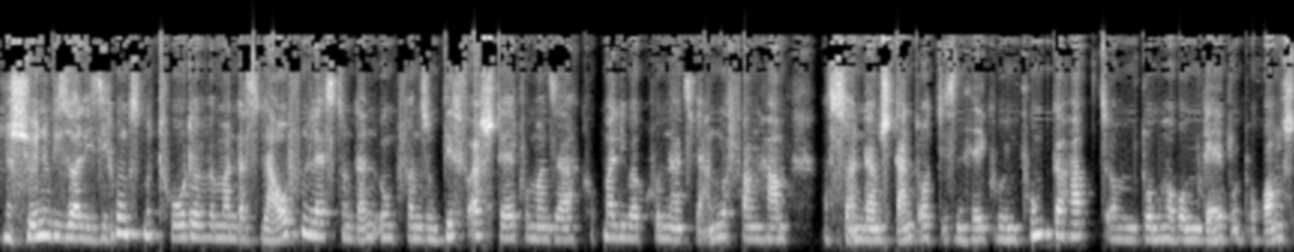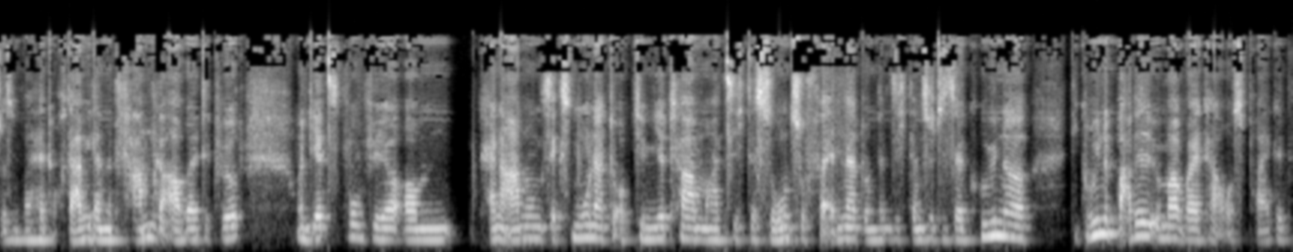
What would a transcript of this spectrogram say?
eine schöne Visualisierungsmethode, wenn man das laufen lässt und dann irgendwann so ein GIF erstellt, wo man sagt, guck mal, lieber Kunde, als wir angefangen haben, hast du an deinem Standort diesen hellgrünen Punkt gehabt, ähm, drumherum gelb und orange, also weil halt auch da wieder mit Farben gearbeitet wird. Und jetzt, wo wir ähm, keine Ahnung, sechs Monate optimiert haben, hat sich das so und so verändert und wenn sich dann so dieser grüne, die grüne Bubble immer weiter ausbreitet,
